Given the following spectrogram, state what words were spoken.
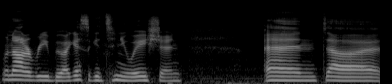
Well, not a reboot, I guess a continuation. And uh,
